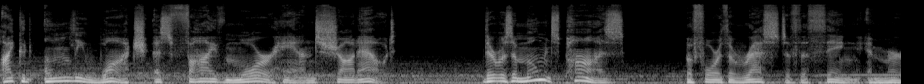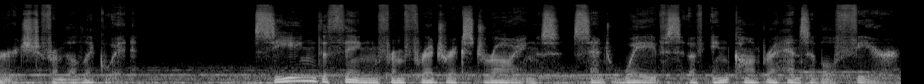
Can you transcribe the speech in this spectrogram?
I could only watch as five more hands shot out. There was a moment's pause before the rest of the thing emerged from the liquid. Seeing the thing from Frederick's drawings sent waves of incomprehensible fear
